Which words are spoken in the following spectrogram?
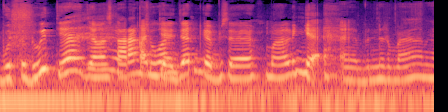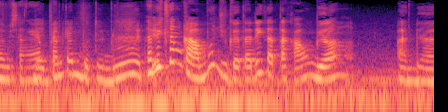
butuh duit ya zaman sekarang kan cuan. jajan nggak bisa maling ya Eh bener banget nggak bisa ngepet. jajan kan butuh duit Tapi kan kamu juga tadi kata kamu bilang ada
